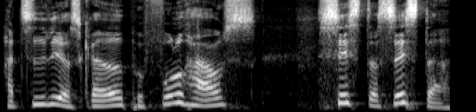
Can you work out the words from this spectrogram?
har tidligere skrevet på Full House, Sister Sister,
